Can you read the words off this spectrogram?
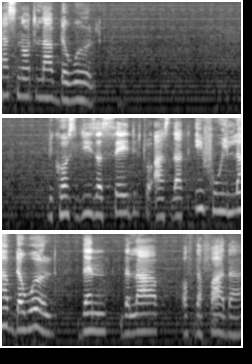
us not love the world. Because Jesus said to us that if we love the world, then the love of the Father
